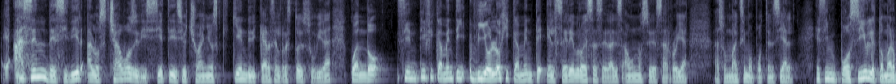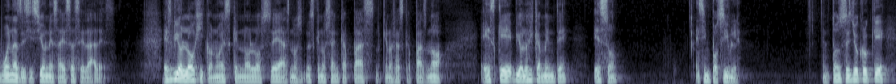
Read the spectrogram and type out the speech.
Eh, hacen decidir a los chavos de 17 y 18 años que quieren dedicarse el resto de su vida cuando científicamente y biológicamente el cerebro a esas edades aún no se desarrolla a su máximo potencial. Es imposible tomar buenas decisiones a esas edades. Es biológico, no es que no lo seas, no, es que no sean capaz, que no seas capaz, no. Es que biológicamente eso es imposible. Entonces yo creo que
